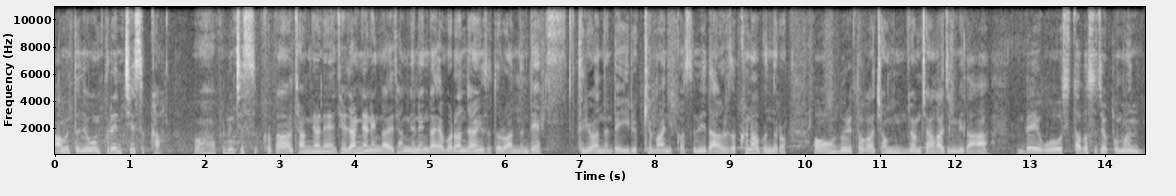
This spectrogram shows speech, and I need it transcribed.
아무튼 요건 프렌체스카. 와 프렌체스카가 작년에 재작년인가요? 작년인가요? 월안장에서 들어왔는데 들여왔는데 이렇게 많이 컸습니다. 그래서 큰 화분으로. 어 놀이터가 점점 작아집니다. 근데 요거 스타버스 적금은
